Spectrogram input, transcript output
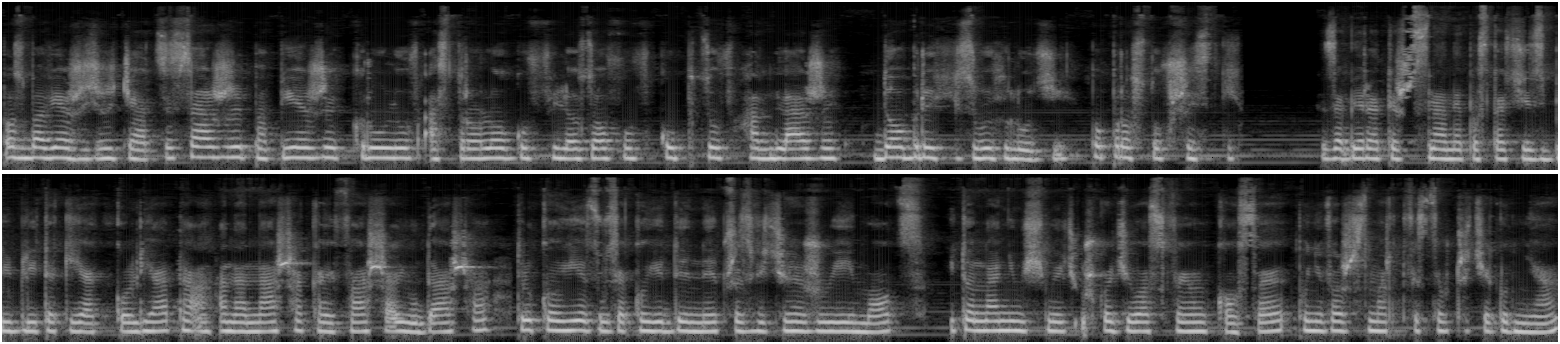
Pozbawia życia cesarzy, papieży, królów, astrologów, filozofów, kupców, handlarzy, dobrych i złych ludzi, po prostu wszystkich. Zabiera też znane postacie z Biblii, takie jak Goliata, Ananasza, Kajfasza, Judasza. Tylko Jezus jako jedyny przezwyciężył jej moc i to na nim śmierć uszkodziła swoją kosę, ponieważ zmartwychwstał trzeciego dnia.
